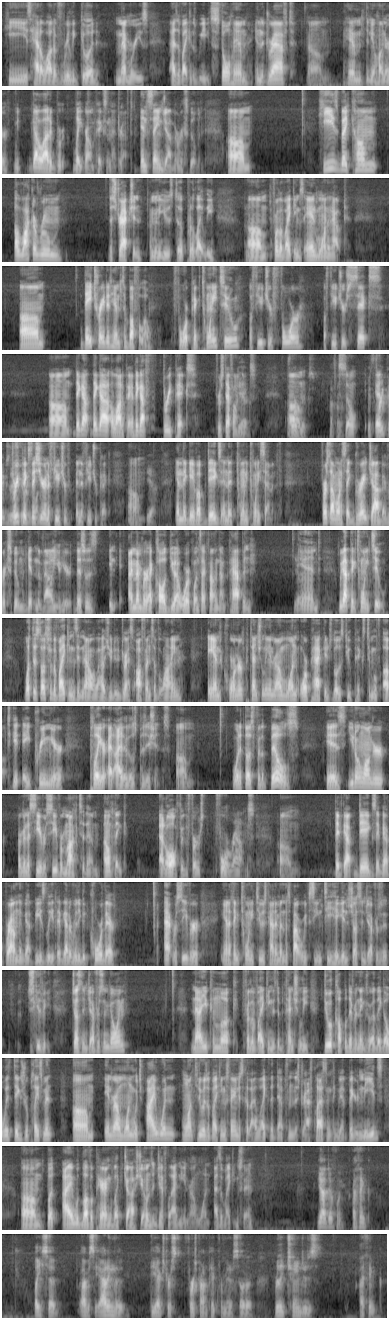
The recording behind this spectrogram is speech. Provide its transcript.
He's had a lot of really good memories as a Vikings. We stole him in the draft. Um, him, Danielle Hunter. We got a lot of gr- late round picks in that draft. Insane job by Rick Spielman. Um, he's become a locker room distraction. I'm going to use to put it lightly um, for the Vikings and wanted out. Um, they traded him to Buffalo for pick 22, a future four, a future six. Um, they got they got a lot of picks. They got three picks for Stefon Yeah. Diggs. Four Um, picks. I. So It's uh, three picks. This three year picks and this one year and a future and a future pick. Um, Yeah. and they gave up Diggs in the 2027th. First, I want to say great job by Rick Spielman getting the value here. This was in, I remember I called you at work once I found out it happened, Yeah. and we got pick 22. What this does for the Vikings, it now allows you to address offensive line and corner potentially in round one, or package those two picks to move up to get a premier player at either of those positions. Um, what it does for the Bills is you no longer are going to see a receiver mock to them. I don't think at all through the first four rounds. Um, they've got Diggs, they've got Brown, they've got Beasley, they've got a really good core there at receiver. And I think 22 has kind of been the spot where we've seen Tee Higgins, Justin Jefferson, excuse me, Justin Jefferson going. Now you can look for the Vikings to potentially do a couple different things, whether they go with Diggs replacement um, in round one, which I wouldn't want to do as a Vikings fan just because I like the depth in this draft class and think we have bigger needs. Um, but I would love a pairing of like Josh Jones and Jeff Gladney in round one as a Vikings fan. Yeah, definitely. I think, like you said, obviously adding the the extra first round pick from Minnesota really changes I think,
